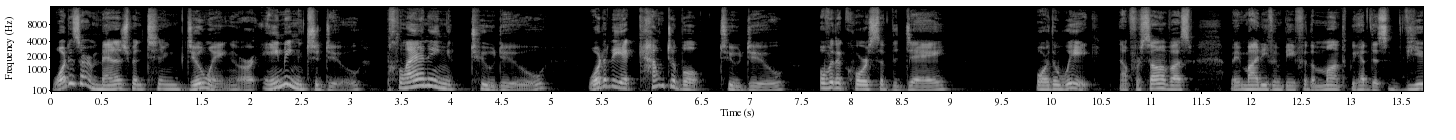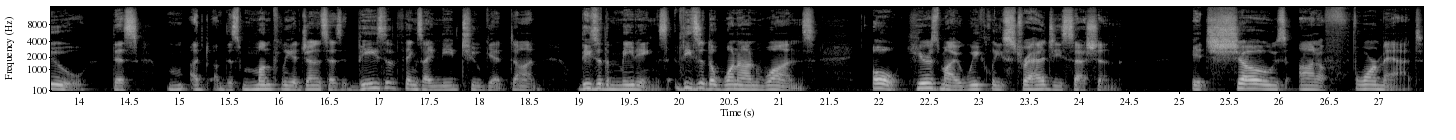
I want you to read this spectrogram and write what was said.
what is our management team doing or aiming to do, planning to do? What are they accountable to do over the course of the day or the week? Now, for some of us, it might even be for the month. We have this view, this uh, this monthly agenda says these are the things I need to get done. These are the meetings. These are the one-on-ones. Oh, here's my weekly strategy session it shows on a format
